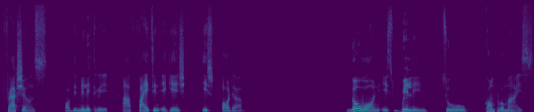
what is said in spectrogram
fractions of the military are fighting against each other. No one is willing to compromise.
